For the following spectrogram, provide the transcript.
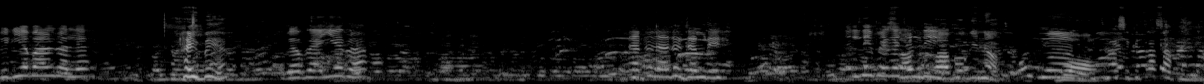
वीडियो बन रहले हाय बे घबराइए जल्दी जाते जल्दी। जल्दी फेंका जल्दी। आबोगी ना। कितना से कितना साफ़ है कौन?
